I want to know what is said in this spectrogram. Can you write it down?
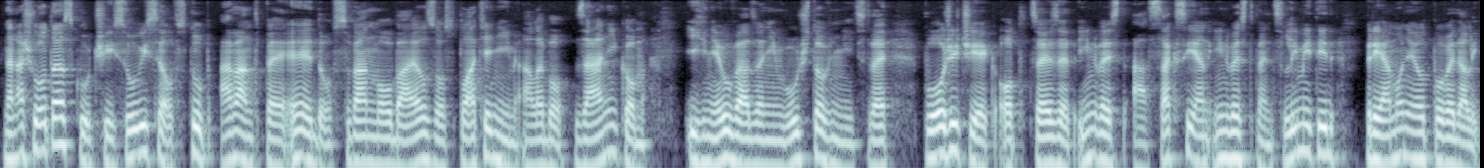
Na našu otázku, či súvisel vstup Avant PE do Svan Mobile so splatením alebo zánikom, ich neuvádzaním v účtovníctve, pôžičiek od CZ Invest a Saxian Investments Limited priamo neodpovedali.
